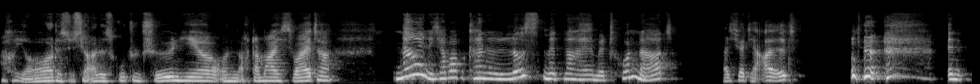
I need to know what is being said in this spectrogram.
ach ja, das ist ja alles gut und schön hier und ach, da mache ich es weiter. Nein, ich habe aber keine Lust mit nachher mit 100, weil ich werde ja alt, in,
